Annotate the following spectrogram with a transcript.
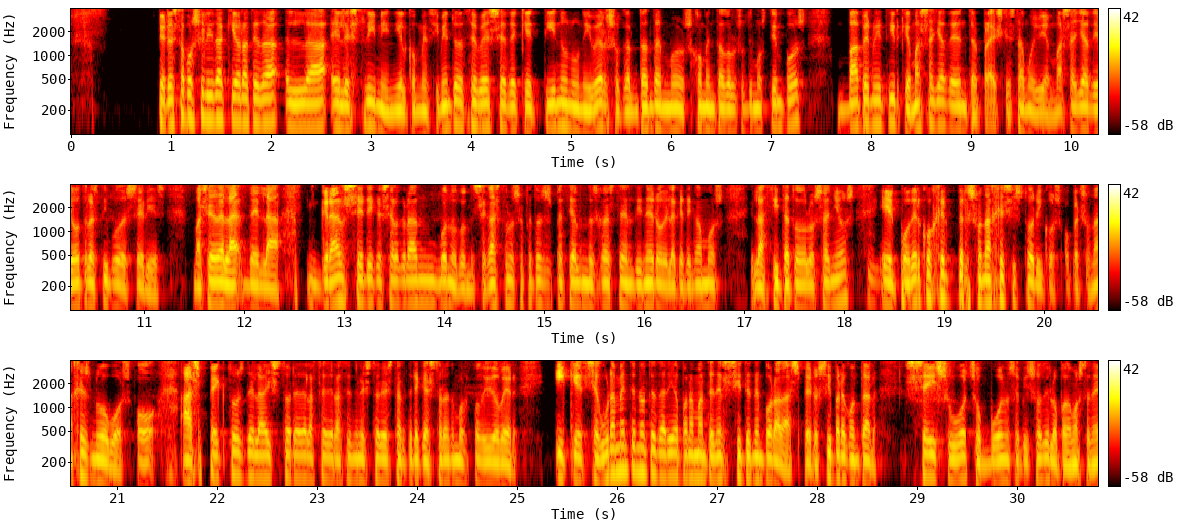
Pero esta posibilidad que ahora te da la- el streaming y el convencimiento de CBS de que tiene un universo que tanto hemos comentado en los últimos tiempos, va a permitir que más allá de Enterprise, que está muy bien, más allá de otros tipos de series, más allá de la, de la gran serie que sea el gran, bueno, donde se gastan los efectos especiales, donde se gaste el dinero y la que tengamos la cita todos los años, el poder coger personajes históricos o personajes nuevos o aspectos de la historia de la Federación y de la historia de Star Trek que hasta ahora no hemos podido ver y que seguramente no te daría para mantener siete temporadas, pero sí para contar seis u ocho buenos episodios lo podemos tener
